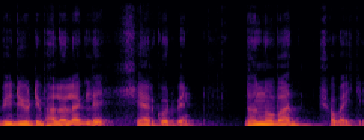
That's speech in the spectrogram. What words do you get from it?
ভিডিওটি ভালো লাগলে শেয়ার করবেন। ধন্যবাদ সবাইকে।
